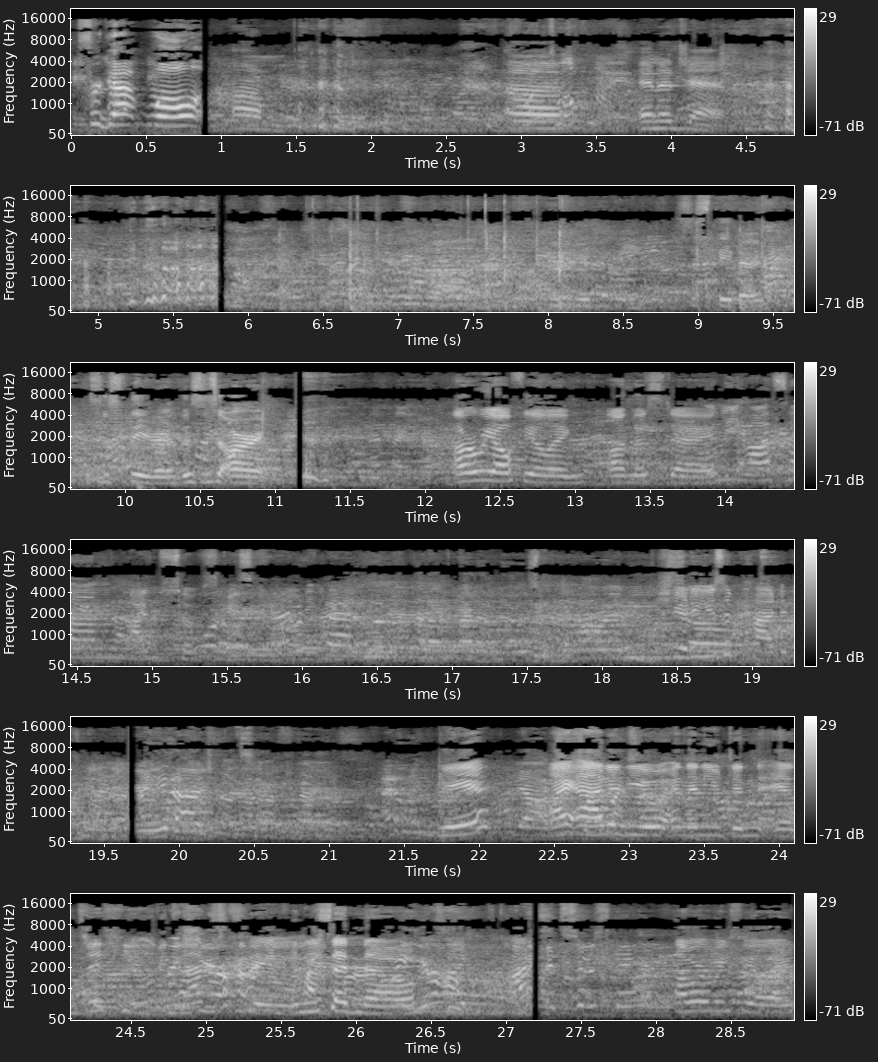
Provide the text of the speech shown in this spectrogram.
Forgetful. Um, uh, Imogen. This is theater. This is theater. This is art. How are we all feeling on this day? awesome. I'm so scared. She had to use a pad to clean it up. I need to add you on Snapchat. Me? I added you and then you didn't answer. Did you? And you said no. It's so scary. How are we feeling?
